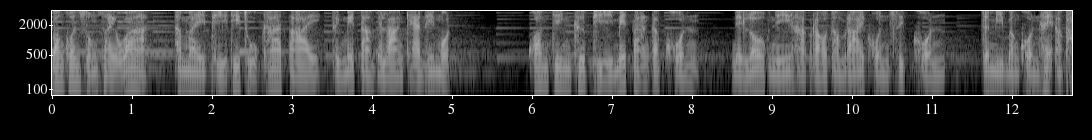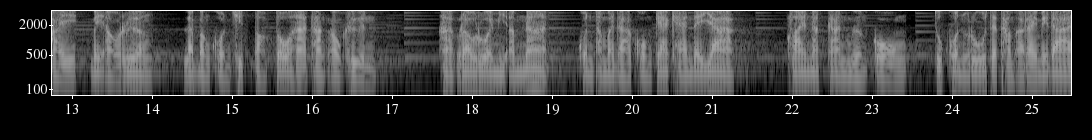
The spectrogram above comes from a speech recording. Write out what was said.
บางคนสงสัยว่าทำไมผีที่ถูกฆ่าตายถึงไม่ตามไปล้างแค้นให้หมด ความจริงคือผีไม่ต่างกับคน ในโลกนี้หากเราทำร้ายคนสิบคน จะมีบางคนให้อภัยไม่เอาเรื่อง และบางคนคิดตอบโต้หาทางเอาคืน หากเรารวยมีอำนาจ คนธรรมดาคงแก้แค้นได้ยาก คล้ายนักการเมืองโกง ทุกคนรู้แต่ทำอะไรไม่ได้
